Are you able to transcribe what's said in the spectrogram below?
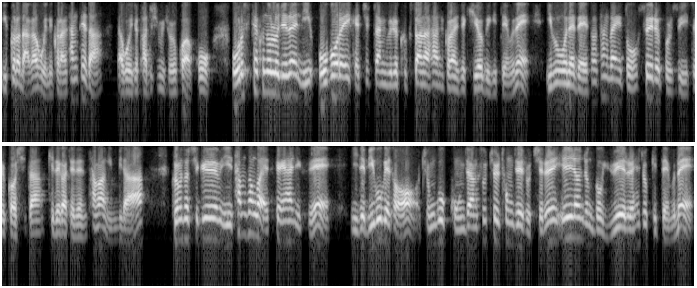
이끌어 나가고 있는 그런 상태다라고 이제 봐주시면 좋을 것 같고 오르스 테크놀로지는 이 오버레이 개측 장비를 국산화한 그런 이제 기업이기 때문에 이 부분에 대해서 상당히 또 수혜를 볼 수 있을 것이다 기대가 되는 상황입니다. 그러면서 지금 이 삼성과 SK 하이닉스에 이제 미국에서 중국 공장 수출 통제 조치를 1년 정도 유예를 해줬기 때문에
